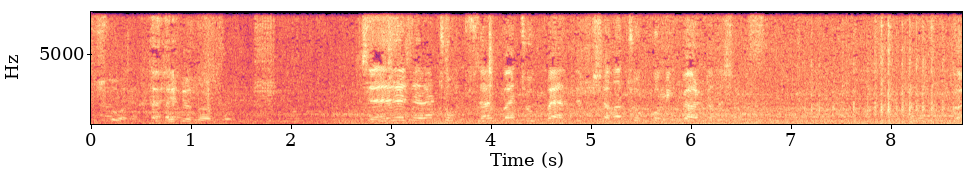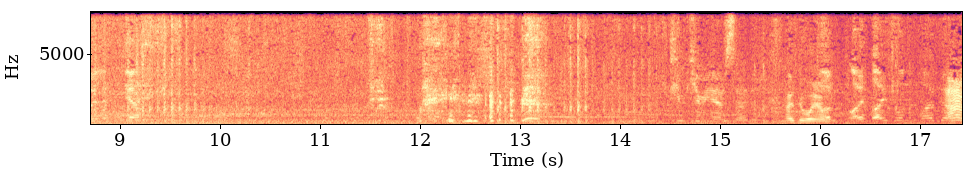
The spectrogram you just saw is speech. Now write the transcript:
Sustu var. ne diyorsun abi? Ceren Ceren çok güzel. Ben çok beğendim. Şahan çok komik bir arkadaşımız. Öyle yani. Kim kimi yerse hadi. Hadi bakalım. Ay, iPhone'um var bir ara.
